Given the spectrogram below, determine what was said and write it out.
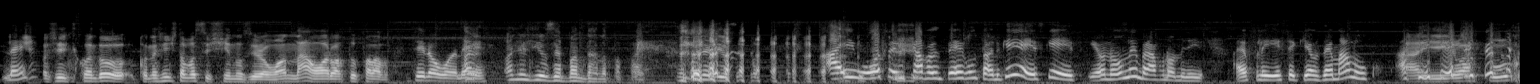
né? A gente, quando, quando a gente tava assistindo o Zero One, na hora o Arthur falava: Zero One, né? Olha, olha ali o Zé Bandana, papai. Olha ali o Zé Aí o outro ele ficava me perguntando: quem é esse? Quem é esse? Eu não lembrava o nome dele. Aí eu falei: esse aqui é o Zé Maluco. Aí o Arthur.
